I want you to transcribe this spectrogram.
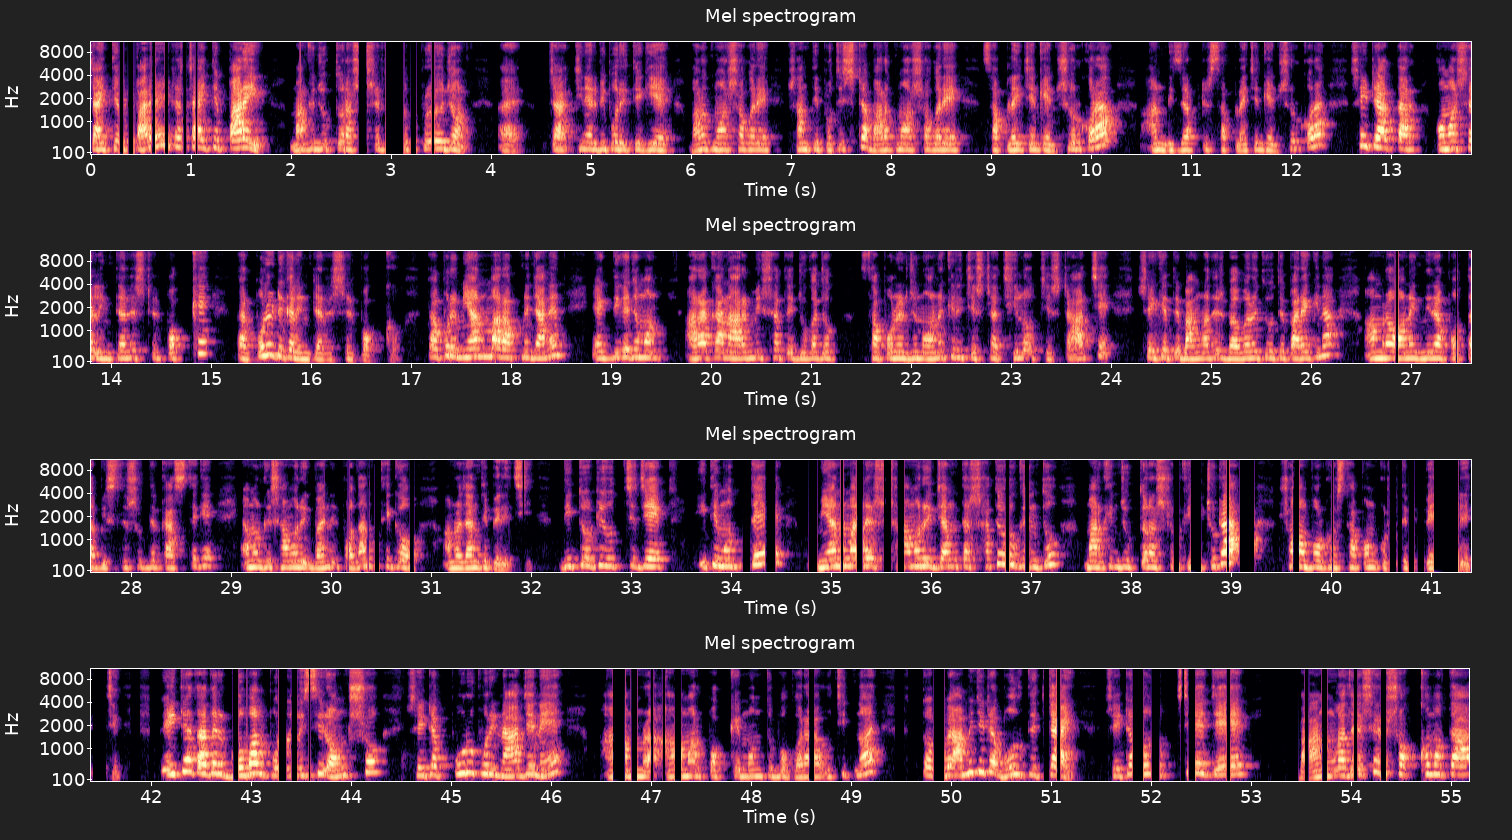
চাইতে পারে, এটা চাইতে পারে। মার্কিন যুক্তরাষ্ট্রের প্রয়োজন চীনের বিপরীতে গিয়ে ভারত মহাসাগরে শান্তি প্রতিষ্ঠা, ভারত মহাসাগরে সাপ্লাই চেনকে এনশোর করা আনডিজার্ভটেড সাপ্লাই চেনকে এনশোর করা সেটা তার কমার্শিয়াল ইন্টারেস্টের পক্ষে, তার পলিটিক্যাল ইন্টারেস্টের পক্ষ। তারপরে মিয়ানমার, আপনি জানেন, একদিকে যেমন আরাকান আর্মির সাথে যোগাযোগ স্থাপনের জন্য অনেকেরই চেষ্টা ছিল, চেষ্টা আছে। সেই ক্ষেত্রে বাংলাদেশ ব্যবহৃত হতে পারে কিনা, আমরা অনেক নিরাপত্তা বিশ্লেষকদের কাছ থেকে, এমনকি সামরিক বাহিনীর প্রধান থেকেও আমরা জানতে পেরেছি। দ্বিতীয়টি হচ্ছে যে, ইতিমধ্যে মিয়ানমারের সামরিক জান্তার সাথেও কিন্তু মার্কিন যুক্তরাষ্ট্র কিছুটা সম্পর্ক স্থাপন করতে পেরেছে। এইটা তাদের গ্লোবাল পলিসির অংশ, সেটা পুরোপুরি না জেনে আমরা আমার পক্ষে মন্তব্য করা উচিত নয়। তবে আমি যেটা বলতে চাই সেটা হচ্ছে যে বাংলাদেশের সক্ষমতা,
